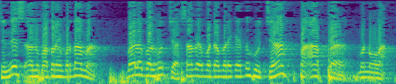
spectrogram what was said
jenis alufator yang pertama, balagul hujah sampai pada mereka itu hujah aba menolak.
